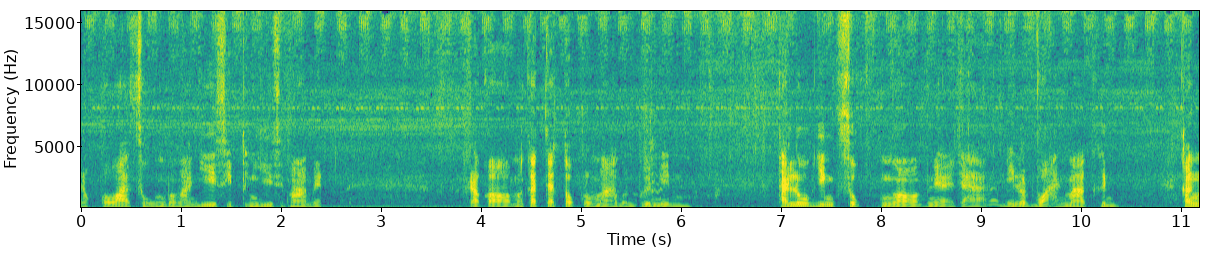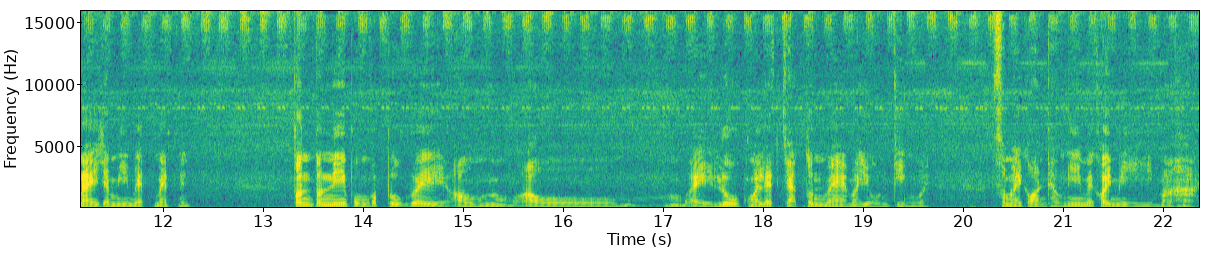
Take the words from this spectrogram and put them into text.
หรอกเพราะว่าสูงประมาณ 20ถึง25 เมตร แล้วก็มันก็จะตกลงมาบนพื้นดิน ถ้าลูกยิ่งสุกงอมเนี่ยจะมีรสหวานมากขึ้น ข้างในจะมีเม็ดเม็ดหนึ่งต้นต้นนี้ผมก็ปลูกด้วยเอาเอา ไอ้ลูกเมล็ดจากต้นแม่มาโยนทิ้งไว้ สมัยก่อนแถวนี้ไม่ค่อยมีมหาด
